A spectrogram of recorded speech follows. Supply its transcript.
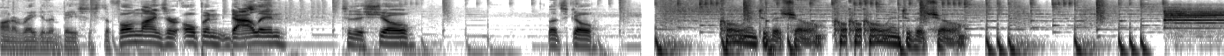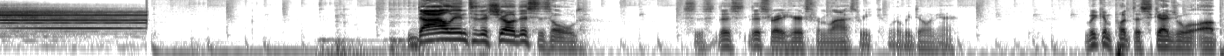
on a regular basis. The phone lines are open. Dial in to the show. Let's go. Call into the show. Call, call, call into the show. Dial into the show. This is old. This is this this right here is from last week. What are we doing here? We can put the schedule up.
